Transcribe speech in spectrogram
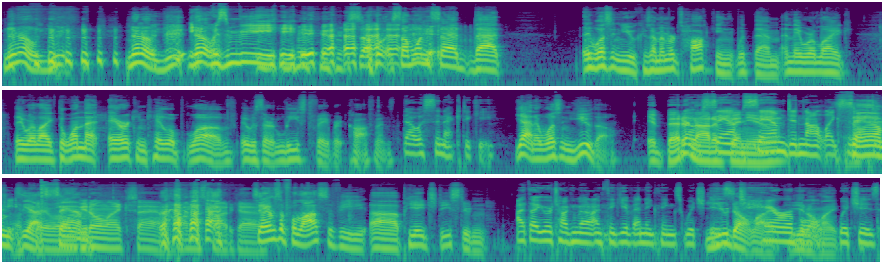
"No, no, you, no, no, you, no." It was me. so someone said that it wasn't you because I remember talking with them and they were like, they were like the one that Eric and Caleb love. It was their least favorite Kaufman. That was Synecdoche. Yeah, and it wasn't you though. It better no, not Sam, have been you. Sam did not like Sam, Synecdoche. yeah, Okay, well, Sam. We don't like Sam on this podcast. Sam's a philosophy uh, PhD student. I thought you were talking about I'm thinking of ending things, which You is don't like- you terrible. don't like. Which is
